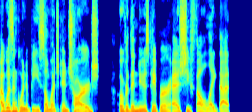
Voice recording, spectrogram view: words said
I wasn't going to be so much in charge over the newspaper as she felt like that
